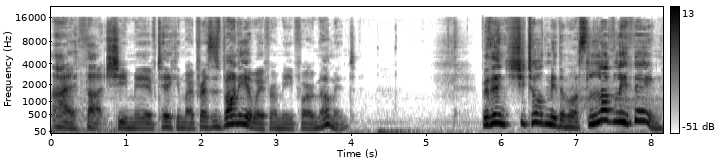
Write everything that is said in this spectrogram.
I thought she may have taken my precious Bonnie away from me for a moment. But then she told me the most lovely thing.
